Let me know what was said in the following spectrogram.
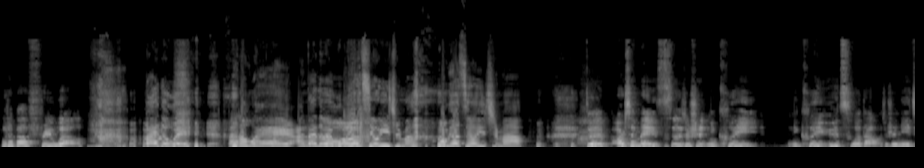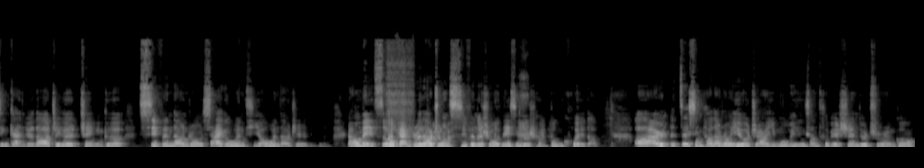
：What about free will？By the way，By the way，By the way，我们有自由意志吗？我们有自由意志吗？对，而且每一次就是你可以，你可以预测到，就是你已经感觉到这个整一个气氛当中下一个问题要问到这里了。然后每次我感觉到这种气氛的时候，我内心都是很崩溃的。呃，而在信条当中也有这样一幕，我印象特别深，就是主人公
